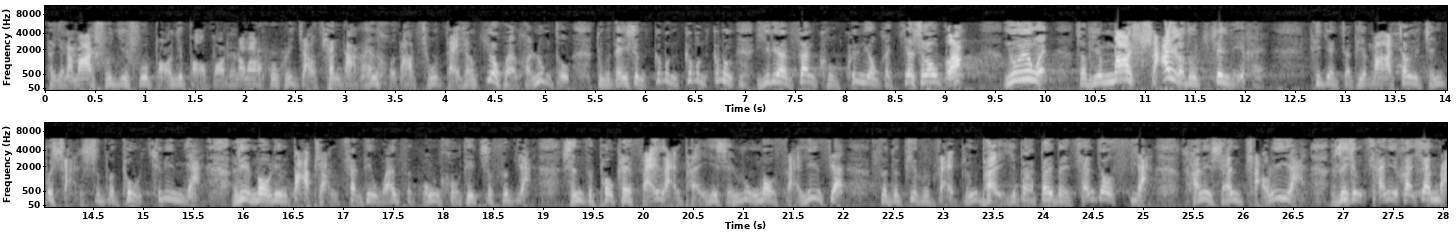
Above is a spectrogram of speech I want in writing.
他给那马书记书抱一抱，抱着那马呼呼叫，前打鞍后打球，带上脚环和龙头，肚带绳，咯嘣咯嘣咯嘣，一连三扣捆了个结实老桩。有人问：这匹马啥样都真厉害。听见这匹马长得真不善，狮子头，麒麟面，鳞毛鳞八片，前腿弯似弓，后腿直似箭，身子剖开腮暗盘，一身绒毛三银线，四只蹄子在冰盘，一把摆摆千条线，穿的山跳的雁，日行千里还嫌慢，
